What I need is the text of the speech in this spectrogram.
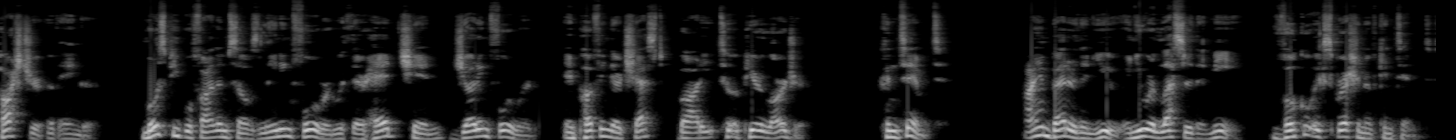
Posture of anger. Most people find themselves leaning forward with their head, chin jutting forward, and puffing their chest, body to appear larger. Contempt. I am better than you, and you are lesser than me. Vocal expression of contempt.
